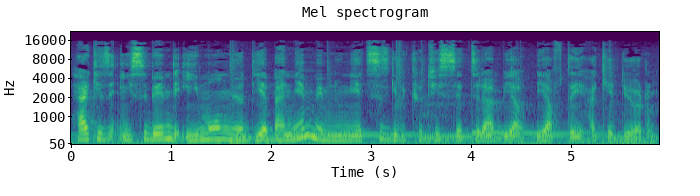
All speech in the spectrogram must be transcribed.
herkesin iyisi benim de iyim olmuyor diye ben niye memnuniyetsiz gibi kötü hissettiren bir yaftayı hak ediyorum?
